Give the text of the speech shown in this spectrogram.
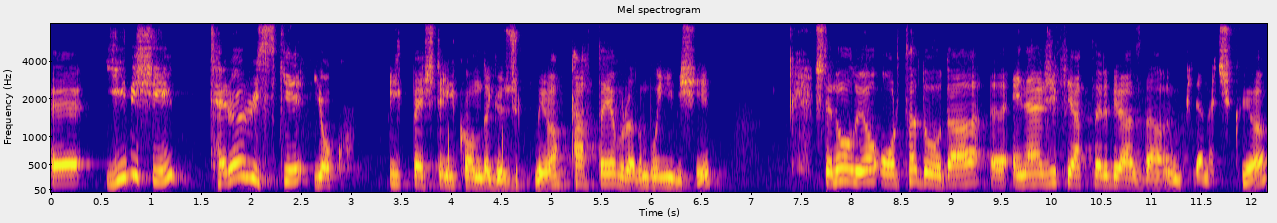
Ee, iyi bir şey terör riski yok. İlk 5'te ilk 10'da gözükmüyor. Tahtaya vuralım bu iyi bir şey. İşte ne oluyor? Orta Doğu'da e, enerji fiyatları biraz daha ön plana çıkıyor.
